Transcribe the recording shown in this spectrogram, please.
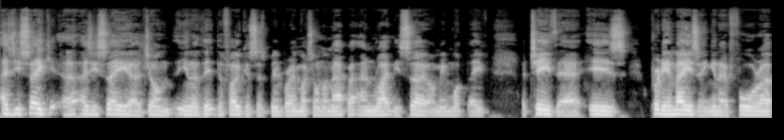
as you say, uh, as you say, uh, John, you know the, the, focus has been very much on the Amapa, and rightly so. I mean, what they've achieved there is pretty amazing. You know, for uh,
